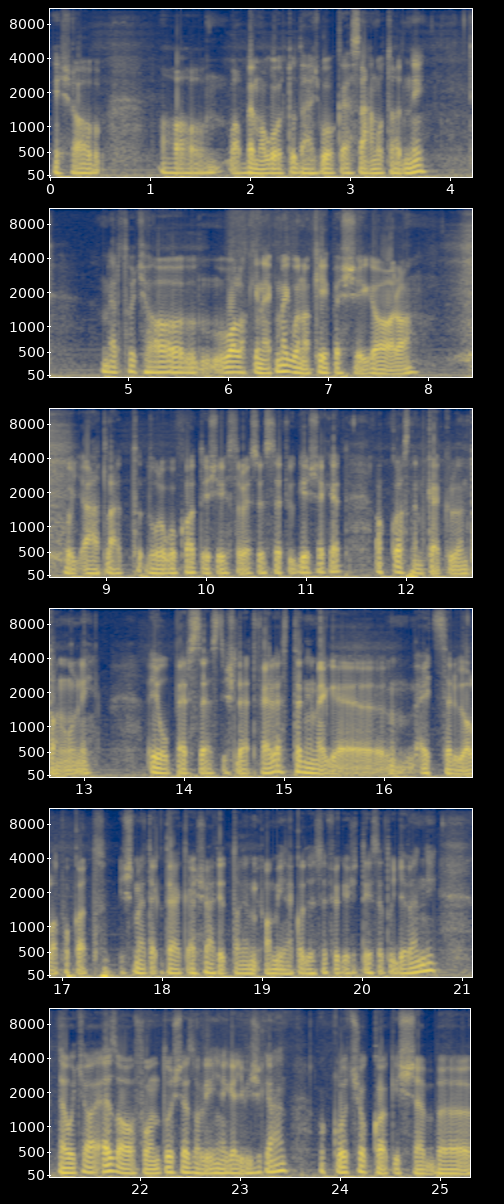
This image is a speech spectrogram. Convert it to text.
és a a, a bemagolt tudásból kell számot adni, mert hogyha valakinek megvan a képessége arra, hogy átlát dolgokat és észrevesz összefüggéseket, akkor azt nem kell külön tanulni. Jó, persze ezt is lehet fejleszteni, meg e, egyszerű alapokat, ismereteket el kell sajátítani, aminek az összefüggését észre tudja venni, de hogyha ez a fontos, ez a lényeg egy vizsgán, akkor ott sokkal kisebb e,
